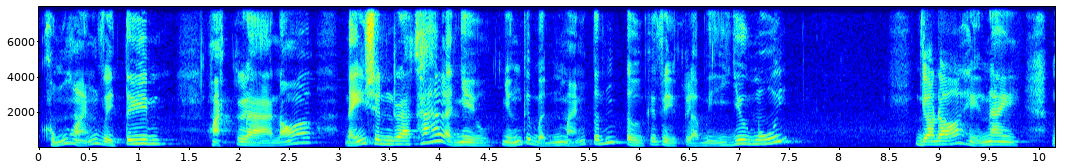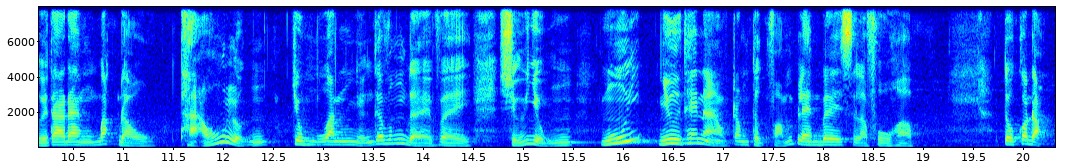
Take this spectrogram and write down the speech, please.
khủng hoảng về tim, hoặc là nó nảy sinh ra khá là nhiều những cái bệnh mãn tính từ cái việc là bị dư muối. Do đó hiện nay người ta đang bắt đầu thảo luận chung quanh những cái vấn đề về sử dụng muối như thế nào trong thực phẩm plant based là phù hợp tôi có đọc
